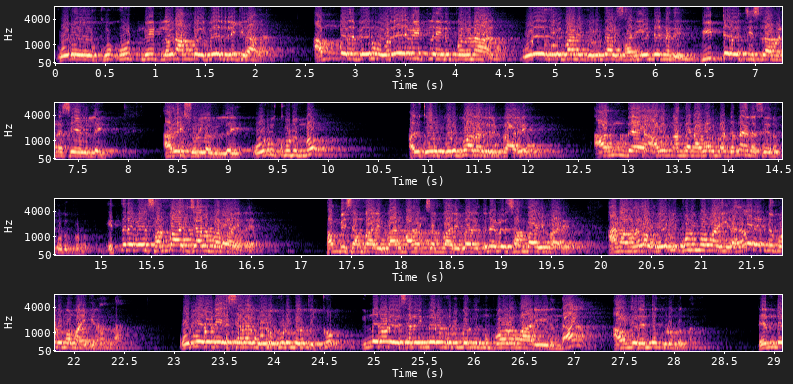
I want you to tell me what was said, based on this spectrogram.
ஒரு கு- வீட்- ஒரு ஐம்பது பேர் இருக்கிறாங்க. ஐம்பது பேர் ஒரே வீட்டில் இருப்பதனால் ஒரே குர்பானி கொடுத்தால் சரி. என்னது? வீட்டை வச்சு இஸ்லாம் என்ன செய்யவில்லை? அதை சொல்லவில்லை. ஒரு குடும்பம் அதுக்கு ஒரு பொறுப்பாளர் இருப்பாரு. அந்த அவர் அந்த நபர் மட்டும்தான் என்ன செய்யணும்? கொடுக்கணும். எத்தனை பேர் சம்பாதிச்சாலும் பரவாயில்லை. தம்பி சம்பாதிப்பார் மகன் சம்பாதிப்பார் எத்தனை பேர் சம்பாதிப்பாரு. ஆனா அவங்க ஒரு குடும்பம் ஆகிறாங்களா ரெண்டு குடும்பம் ஆகிறாங்களா ஒருவருடைய செலவு ஒரு குடும்பத்துக்கும் இன்னொருடைய செலவு இன்னொரு குடும்பத்துக்கும் போற மாதிரி இருந்தால் அவங்க ரெண்டு குடும்பம் தான் ரெண்டு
